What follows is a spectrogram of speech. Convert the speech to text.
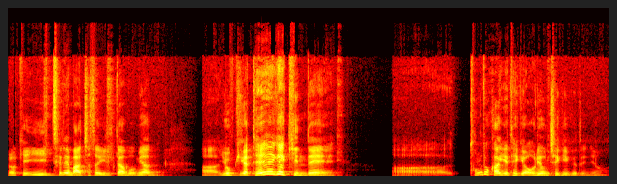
이렇게 이 틀에 맞춰서 읽다 보면 아, 욥기가 되게 긴데 어, 통독하기 되게 어려운 책이거든요.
